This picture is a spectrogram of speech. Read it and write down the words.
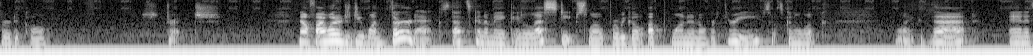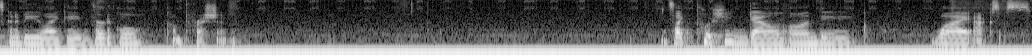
Vertical stretch. Now if I wanted to do 1 third x, that's going to make a less steep slope where we go up 1 and over 3. So it's going to look like that and it's going to be like a vertical compression. It's like pushing down on the y-axis.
